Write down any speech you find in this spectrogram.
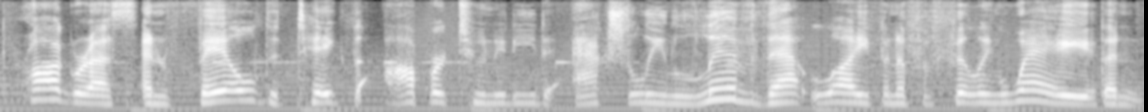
progress and fail to take the opportunity to actually live that life in a fulfilling way, then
